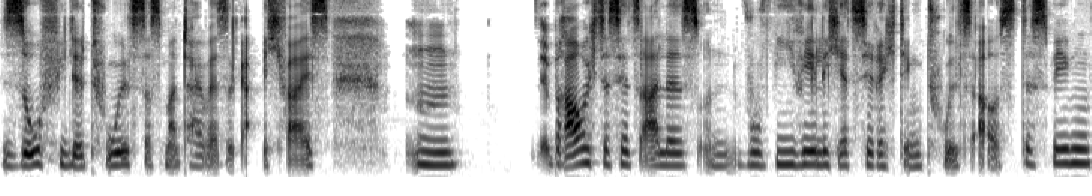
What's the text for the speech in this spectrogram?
so viele Tools, dass man teilweise gar nicht weiß, hm, brauche ich das jetzt alles und wo, wie wähle ich jetzt die richtigen Tools aus? Deswegen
